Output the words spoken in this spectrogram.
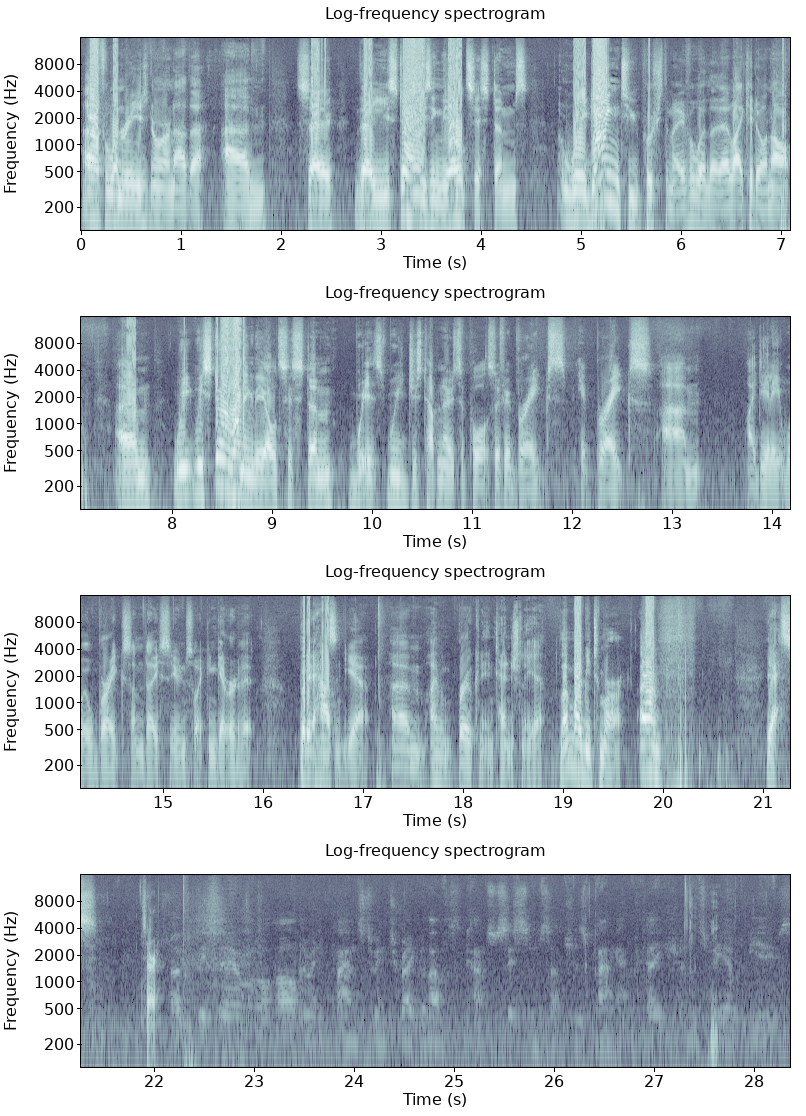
uh, for one reason or another. Um, so they're still using the old systems. We're going to push them over, whether they like it or not. Um, we, we're still running the old system. It's, we just have no support, so if it breaks, it breaks. Um, ideally, it will break someday soon, so I can get rid of it. But it hasn't yet. Um, I haven't broken it intentionally yet. That might be tomorrow. Um, yes. Sorry. Um, is there or are there any plans to integrate with other council systems such as planning applications be able to use?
